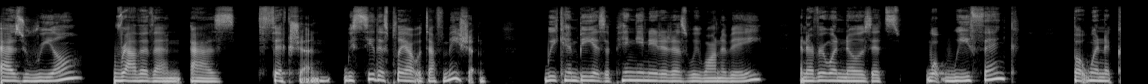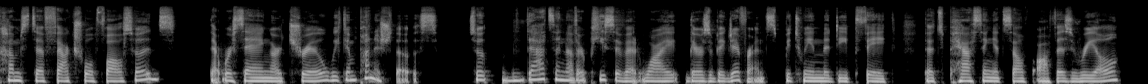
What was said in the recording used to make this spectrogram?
as real rather than as fiction. We see this play out with defamation. We can be as opinionated as we want to be, and everyone knows it's what we think. But when it comes to factual falsehoods that we're saying are true, we can punish those. So that's another piece of it why there's a big difference between the deep fake that's passing itself off as real.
